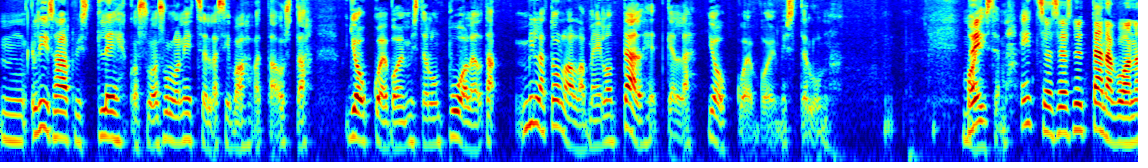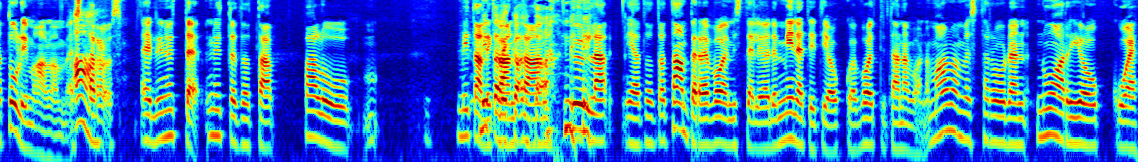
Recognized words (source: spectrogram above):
Mm, Liisa Alkvist Lehkosua, sulla on itselläsi vahva tausta joukkuevoimistelun puolelta. Millä tolalla meillä on tällä hetkellä joukkuevoimistelun maisema? No itse asiassa nyt tänä vuonna tuli maailmanmestaruus. Ah. Eli nyt, nyt tota, paluu mitalikantaan. Mitalikantaan. Kyllä. Ja tota, Tampereen voimistelijoiden Minetit-joukkue voitti tänä vuonna maailmanmestaruuden. Nuori joukkue,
